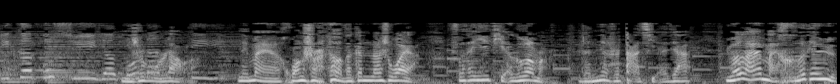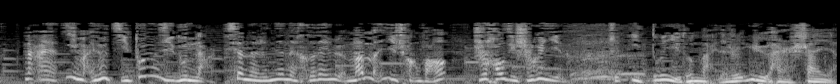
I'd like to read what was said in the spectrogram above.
一个不需要你是不知道啊。，那卖黄石头的跟他说呀，说他一铁哥们儿，人家是大企业家，原来买和田玉那呀一买就几吨几吨的，现在人家那和田玉满满一厂房，值好几十个亿呢。这一吨一吨买的是玉还是山呀？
